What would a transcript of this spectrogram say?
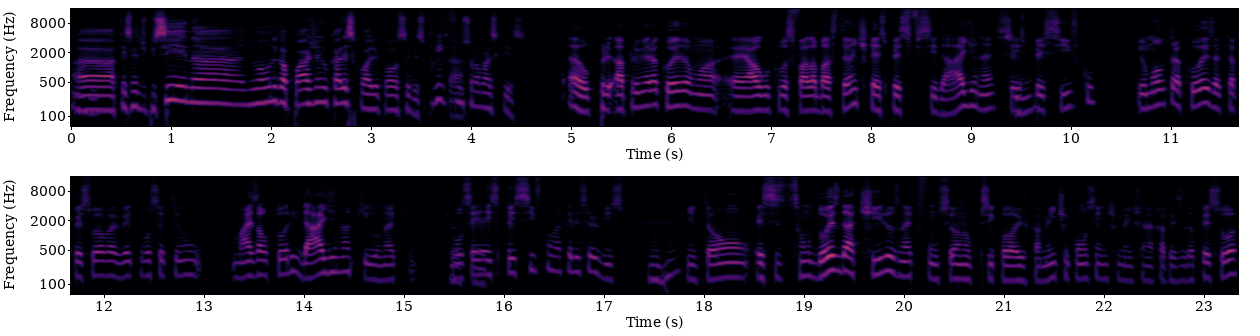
ah, aquecimento de piscina, em uma única página e o cara escolhe qual é o serviço. Por que, que Tá. funciona mais que isso? É, o a primeira coisa é, uma- é algo que você fala bastante, que é a especificidade, né? Ser Sim. específico. E uma outra coisa é que a pessoa vai ver que você tem um, mais autoridade naquilo, né? Que, que você é Perfeito. específico naquele serviço. Uhum. Então, esses são dois gatilhos, né, que funcionam psicologicamente e conscientemente na cabeça da pessoa,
